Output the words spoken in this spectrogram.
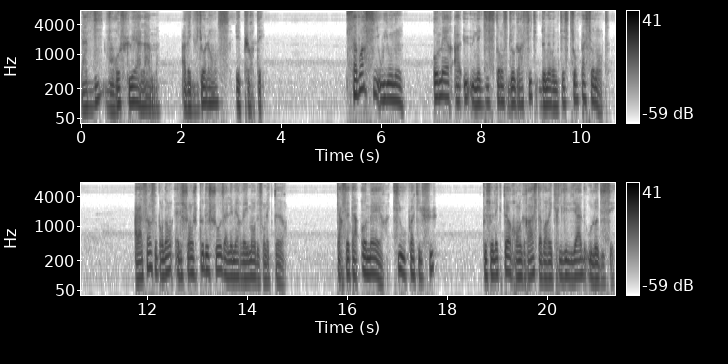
la vie vous refluait à l'âme, avec violence et pureté. Savoir si, oui ou non, Homère a eu une existence biographique demeure une question passionnante. À la fin, cependant, elle change peu de choses à l'émerveillement de son lecteur. Car c'est à Homère, qui ou quoi qu'il fût, que ce lecteur rend grâce d'avoir écrit l'Iliade ou l'Odyssée.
